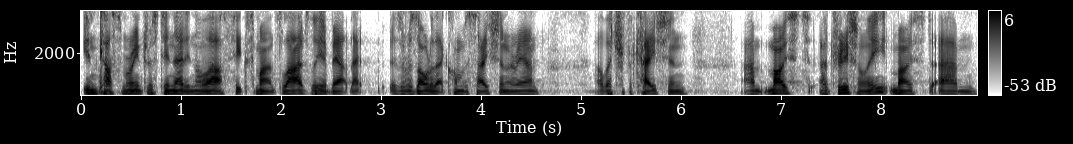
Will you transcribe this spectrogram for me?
in customer interest in that in the last six months, largely about that as a result of that conversation around electrification. Um, most uh, traditionally, most um,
